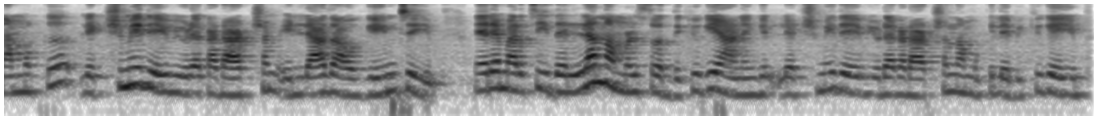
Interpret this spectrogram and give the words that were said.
നമുക്ക് ലക്ഷ്മി ദേവിയുടെ കടാക്ഷം ഇല്ലാതാവുകയും ചെയ്യും. നേരെ മറിച്ച് ഇതെല്ലാം നമ്മൾ ശ്രദ്ധിക്കുകയാണെങ്കിൽ ലക്ഷ്മി ദേവിയുടെ കടാക്ഷം നമുക്ക് ലഭിക്കുകയും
